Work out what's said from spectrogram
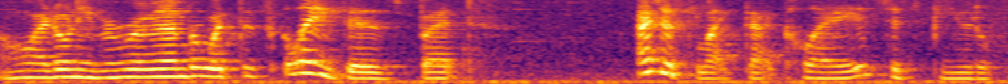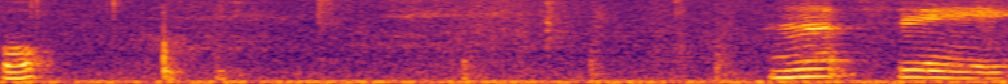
oh, I don't even remember what this glaze is, but I just like that clay. It's just beautiful. Let's see.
